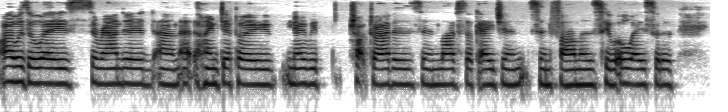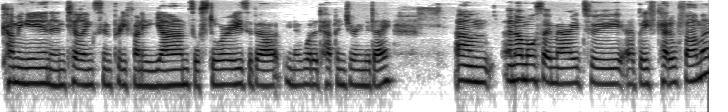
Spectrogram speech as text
I was always surrounded um, at the home depot, you know, with truck drivers and livestock agents and farmers who were always sort of coming in and telling some pretty funny yarns or stories about, you know, what had happened during the day. Um, and I'm also married to a beef cattle farmer,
